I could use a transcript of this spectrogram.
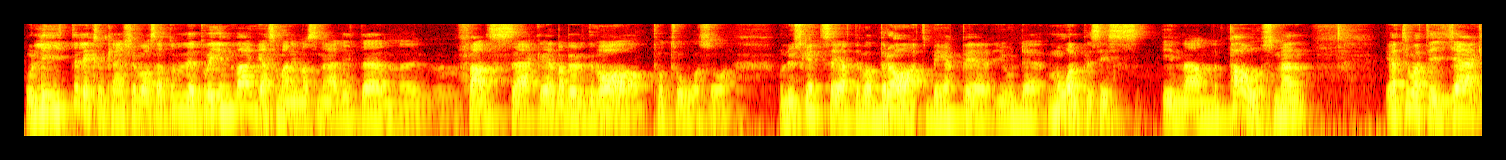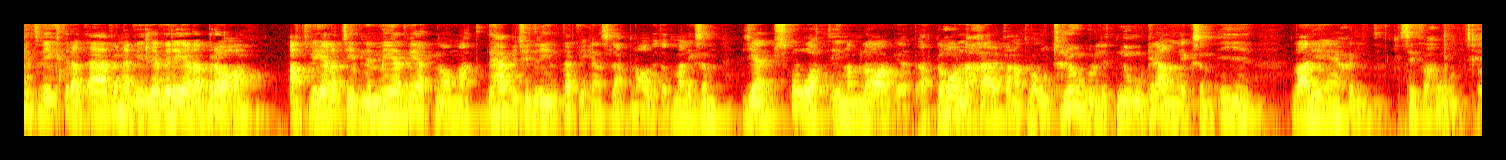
Och lite liksom kanske var så att då, vet, då invaggas man i någon sån här liten eh, falsk säkerhet. Man behöver inte vara på tå och så. Och nu ska jag inte säga att det var bra att BP gjorde mål precis innan paus, men jag tror att det är jäkligt viktigt att även när vi levererar bra, att vi hela tiden är medvetna om att det här betyder inte att vi kan slappna av, utan att man liksom hjälps åt inom laget att behålla skärpan, att vara otroligt noggrann liksom i varje enskild situation. Så.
